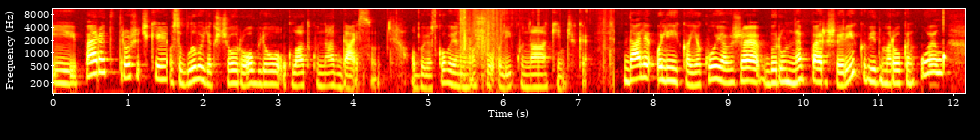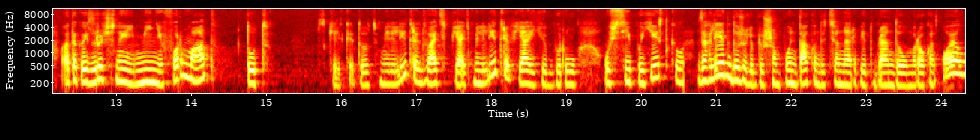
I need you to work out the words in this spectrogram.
і перед трошечки, особливо якщо роблю укладку на Dyson. Обов'язково я наношу олійку на кінчики. Далі олійка, яку я вже беру не перший рік від Moroccan Oil, такий зручний міні-формат. Тут скільки тут мілілітрів? 25 мілілітрів. Я її беру у всі поїздки. Взагалі я не дуже люблю шампунь та кондиціонер від бренду Moroccan Oil,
